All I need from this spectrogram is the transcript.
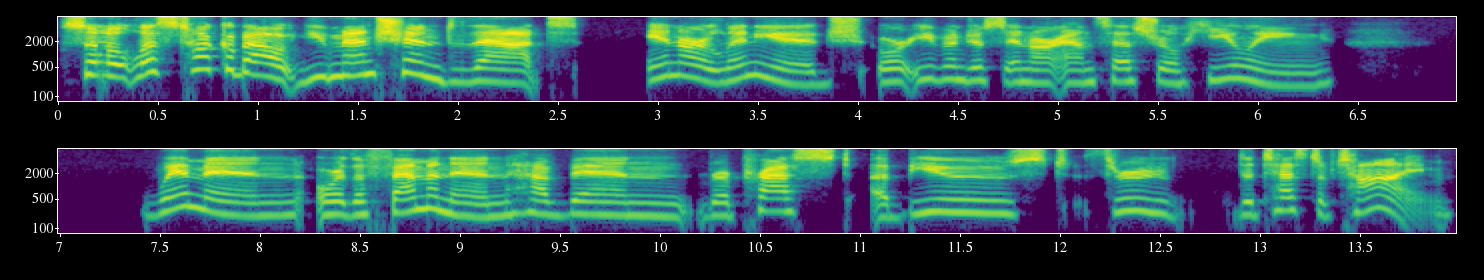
So let's talk about you mentioned that in our lineage or even just in our ancestral healing, women or the feminine have been repressed, abused through the test of time.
